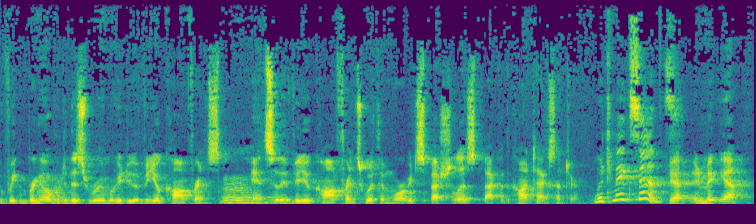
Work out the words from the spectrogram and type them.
If we can bring over to this room, we're going to do a video conference. Mm-hmm. And so they video conference with a mortgage specialist back at the contact center. Which makes sense. Yeah. And make yeah.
